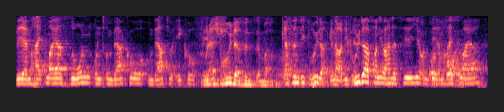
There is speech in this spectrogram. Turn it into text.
Wilhelm Heidmeyers Sohn und Umberto, Umberto Eco Fresh. Nee, die Brüder sind es immer. Das sind die Brüder, genau. Die Brüder von Johannes Hilje und, und Wilhelm Freud. Heidmeyer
